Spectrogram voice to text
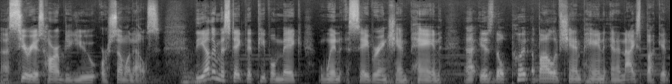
uh, serious harm to you or someone else. The other mistake that people make when sabering champagne uh, is they'll put a bottle of champagne in an ice bucket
